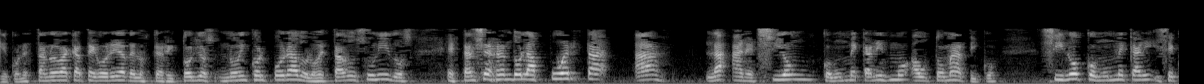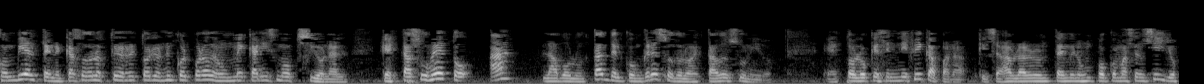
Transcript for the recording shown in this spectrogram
que con esta nueva categoría de los territorios no incorporados, los Estados Unidos están cerrando la puerta a la anexión como un mecanismo automático sino como un mecanismo, y se convierte en el caso de los territorios no incorporados en un mecanismo opcional que está sujeto a la voluntad del Congreso de los Estados Unidos. Esto lo que significa, para quizás hablar en términos un poco más sencillos,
